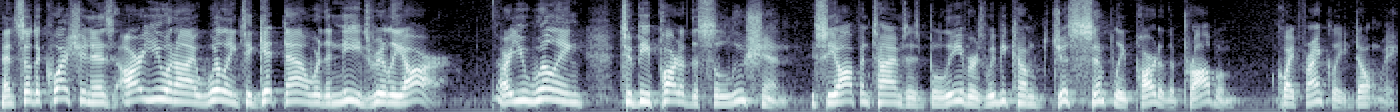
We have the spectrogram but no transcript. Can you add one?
And so the question is are you and I willing to get down where the needs really are? Are you willing to be part of the solution? You see, oftentimes as believers, we become just simply part of the problem, quite frankly, don't we?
